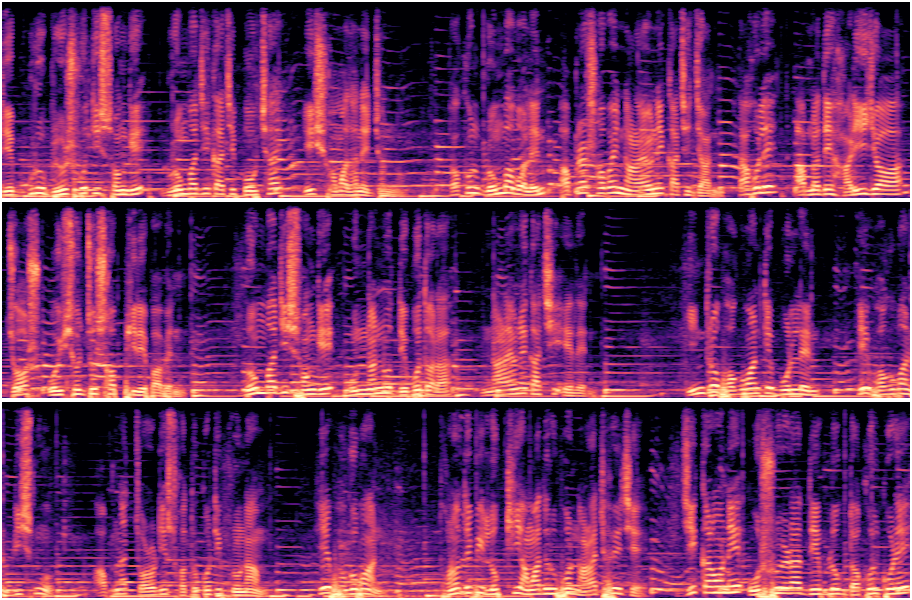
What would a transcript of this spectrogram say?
দেবগুরু বৃহস্পতির সঙ্গে ব্রহ্মাজির কাছে পৌঁছায় এই সমাধানের জন্য। তখন ব্রহ্মা বলেন, আপনারা সবাই নারায়ণের কাছে যান, তাহলে আপনাদের হারিয়ে যাওয়া যশ, ঐশ্বর্য সব ফিরে পাবেন। ব্রহ্মাজির সঙ্গে অন্যান্য দেবতারা নারায়ণের কাছে এলেন। ইন্দ্র ভগবানকে বললেন, হে ভগবান বিষ্ণু, আপনার চরণে শতকোটি প্রণাম। হে ভগবান, ধনদেবী লক্ষ্মী আমাদের উপর নারাজ হয়েছে। যে কারণে অসুরেরা দেবলোক দখল করে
